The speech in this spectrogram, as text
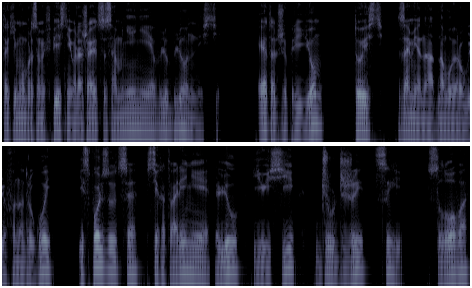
Таким образом, в песне выражаются сомнения влюбленности. Этот же прием, то есть замена одного иероглифа на другой, используется в стихотворении Лю Юйси Джуджи Ци «Слово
